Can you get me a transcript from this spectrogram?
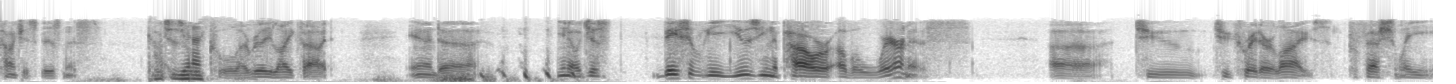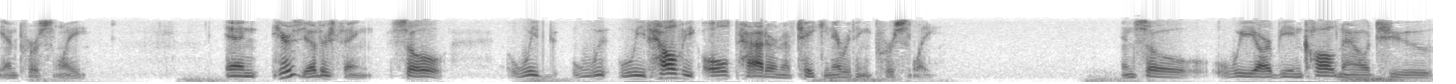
conscious business, which is yes. really cool. I really like that. And, uh, you know, just basically using the power of awareness uh, to to create our lives professionally and personally. And here's the other thing. So we've we, we've held the old pattern of taking everything personally and so we are being called now to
